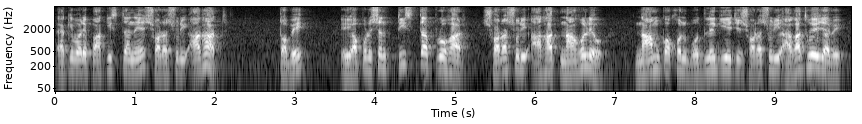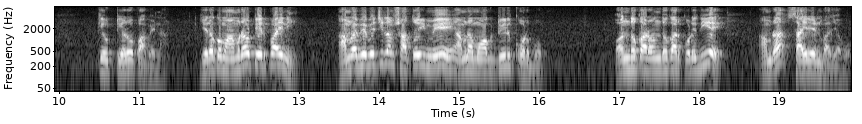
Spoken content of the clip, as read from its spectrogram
একেবারে পাকিস্তানের সরাসরি আঘাত। তবে এই অপারেশন তিস্তা প্রহার সরাসরি আঘাত না হলেও নাম কখন বদলে গিয়ে যে সরাসরি আঘাত হয়ে যাবে কেউ টেরও পাবে না। যেরকম আমরাও টের পাইনি। আমরা ভেবেছিলাম সাতই মে আমরা মক ড্রিল করব। অন্ধকার অন্ধকার করে দিয়ে আমরা সাইরেন বাজাবো।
